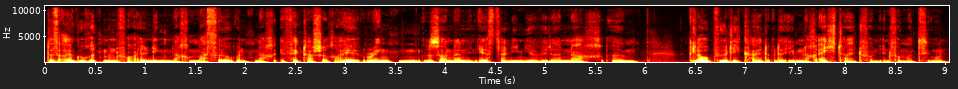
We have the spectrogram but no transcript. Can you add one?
dass Algorithmen vor allen Dingen nach Masse und nach Effekthascherei ranken, sondern in erster Linie wieder nach ähm, Glaubwürdigkeit oder eben nach Echtheit von Informationen.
